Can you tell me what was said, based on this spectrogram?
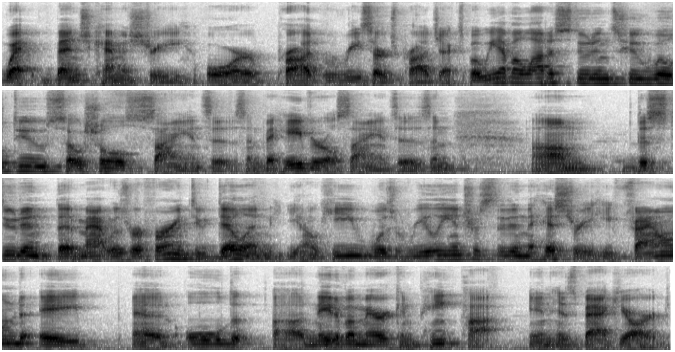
wet bench chemistry or pro- research projects, but we have a lot of students who will do social sciences and behavioral sciences. And um, the student that Matt was referring to, Dylan, you know, he was really interested in the history. He found a an old uh, Native American paint pot in his backyard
